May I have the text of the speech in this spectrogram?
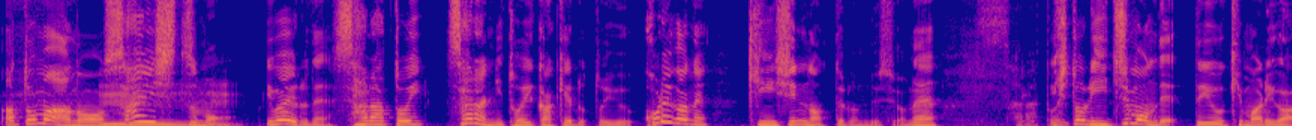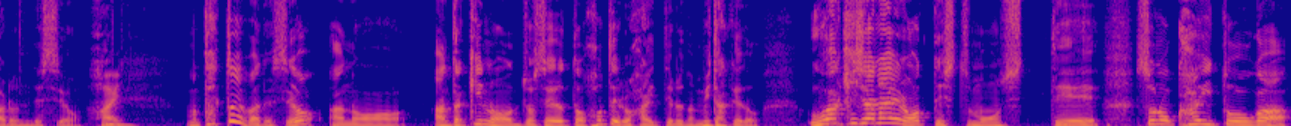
あとまああの再質問。いわゆるねさら問いさらに問いかけるというこれがね禁止になってるんですよね。一人一問でっていう決まりがあるんですよ。はい。例えばですよあのあんた昨日女性とホテル入ってるの見たけど浮気じゃないの？って質問してその回答が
